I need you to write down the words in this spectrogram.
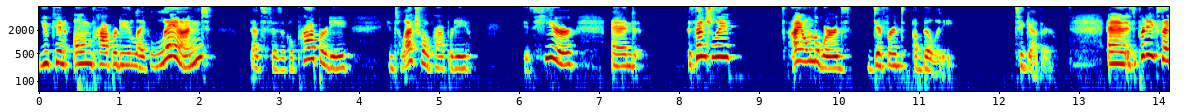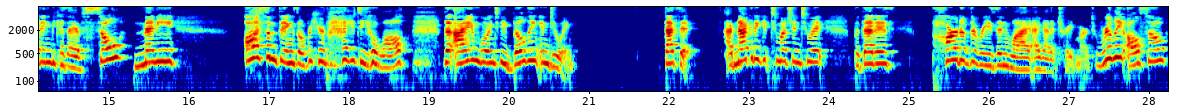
you can own property like land, that's physical property. Intellectual property is here. And essentially, I own the words different ability together. And it's pretty exciting because I have so many awesome things over here on my idea wall that I am going to be building and doing. That's it. I'm not going to get too much into it, but that is part of the reason why I got it trademarked. Really also,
